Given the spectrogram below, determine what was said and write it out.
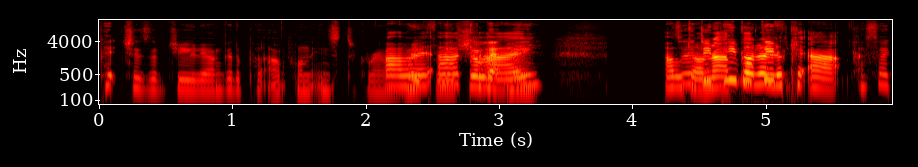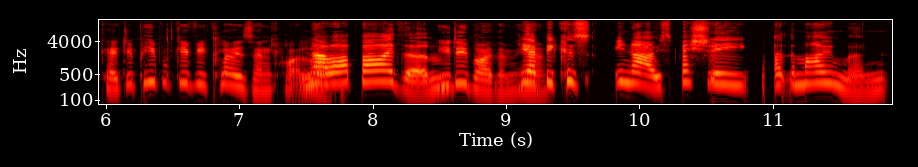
pictures of Julia. I'm going to put up on Instagram. Oh, hopefully, if she'll let okay. me. Hold So on, do I've people got to give- look it up. That's okay. Do people give you clothes then quite a lot? No, I buy them. you do buy them, Yeah, yeah. because you know, especially at the moment,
